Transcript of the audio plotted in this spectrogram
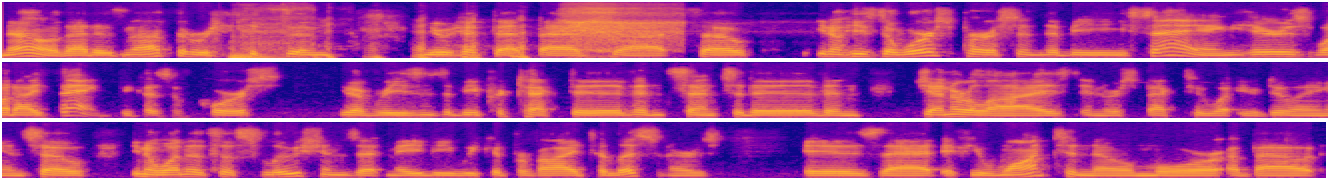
no, that is not the reason you hit that bad shot. So, you know, he's the worst person to be saying, here's what I think, because of course you have reasons to be protective and sensitive and generalized in respect to what you're doing. And so, you know, one of the solutions that maybe we could provide to listeners is that if you want to know more about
